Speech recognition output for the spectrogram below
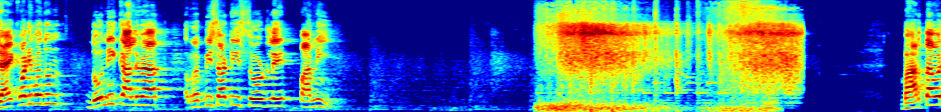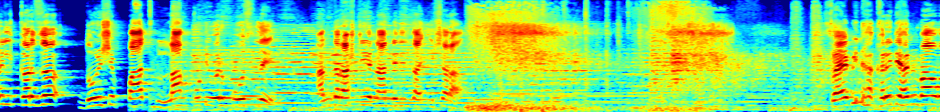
जायकवाडीमधून दोन्ही कालव्यात रब्बीसाठी सोडले पाणी. भारतावरील कर्ज दोनशे पाच लाख कोटीवर पोहोचले. आंतरराष्ट्रीय नाणेनिधीचा इशारा. सोयाबीन हा खरेदी हमी भाव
